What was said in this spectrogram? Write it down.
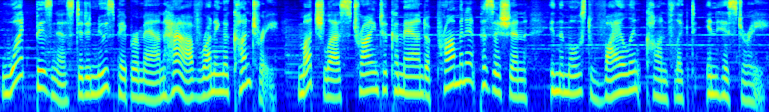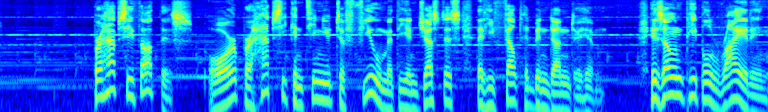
What business did a newspaperman have running a country, much less trying to command a prominent position in the most violent conflict in history? Perhaps he thought this, or perhaps he continued to fume at the injustice that he felt had been done to him. His own people rioting,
